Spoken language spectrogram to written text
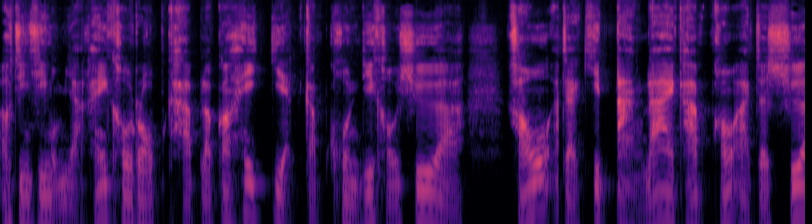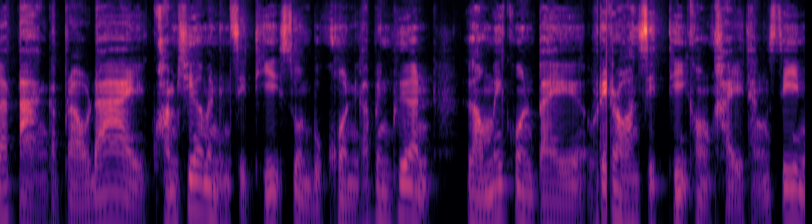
เอาจริงๆ ผมอยากให้เคารพครับ แล้วก็ให้เกียรติกับคนที่เขาเชื่อ เขาอาจจะคิดต่างได้ครับ เขาอาจจะเชื่อต่างกับเราได้ ความเชื่อมันเป็นสิทธิส่วนบุคคลครับเพื่อนๆ เราไม่ควรไปเรียกร้องสิทธิของใครทั้งสิ้น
